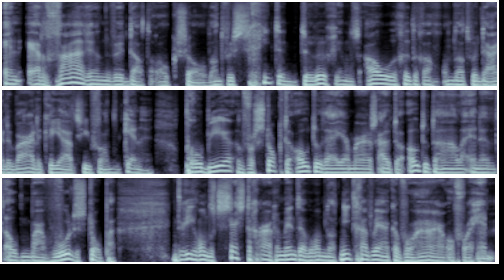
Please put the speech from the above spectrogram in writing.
En ervaren we dat ook zo? Want we schieten terug in ons oude gedrag omdat we daar de waardecreatie van kennen. Probeer een verstokte autorijder maar eens uit de auto te halen en het openbaar vervoer te stoppen. 360 argumenten waarom dat niet gaat werken voor haar of voor hem.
